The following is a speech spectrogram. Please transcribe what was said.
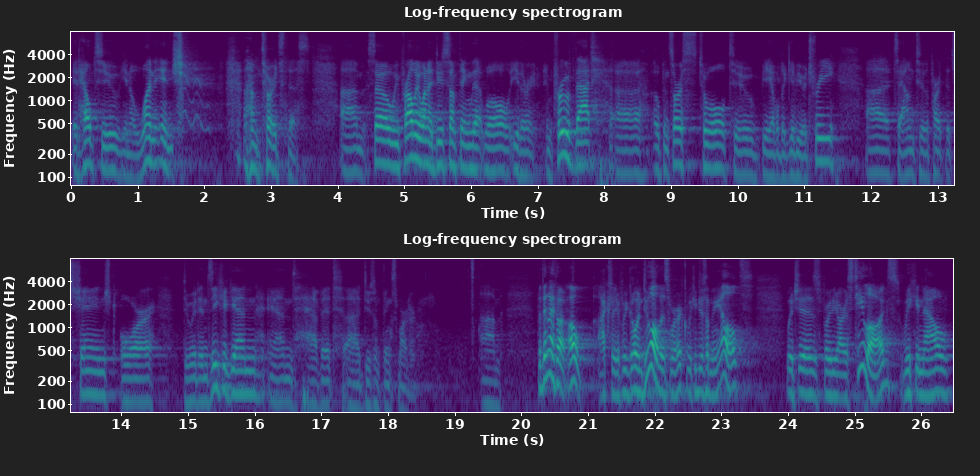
it helps you, you know, one inch um, towards this. Um, so we probably want to do something that will either improve that uh, open source tool to be able to give you a tree uh, down to the part that's changed, or do it in Zeek again and have it uh, do something smarter. Um, but then I thought, oh, actually, if we go and do all this work, we can do something else, which is for the RST logs, we can now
